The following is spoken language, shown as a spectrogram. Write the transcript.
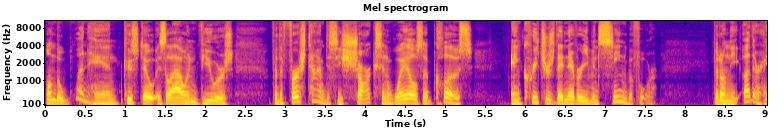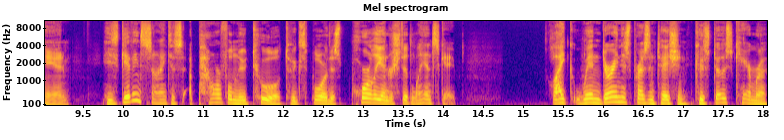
On the one hand, Cousteau is allowing viewers for the first time to see sharks and whales up close and creatures they'd never even seen before. But on the other hand, he's giving scientists a powerful new tool to explore this poorly understood landscape. Like when during his presentation, Cousteau's camera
